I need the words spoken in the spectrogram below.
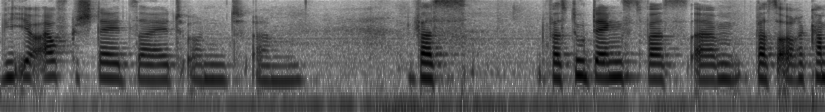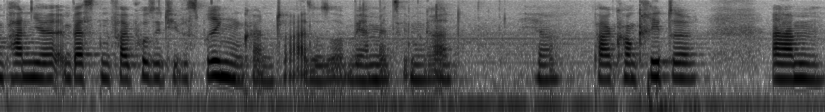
wie ihr aufgestellt seid und ähm, was, was du denkst, was, ähm, was eure Kampagne im besten Fall Positives bringen könnte. Also so, wir haben jetzt eben gerade hier ein paar konkrete ähm,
